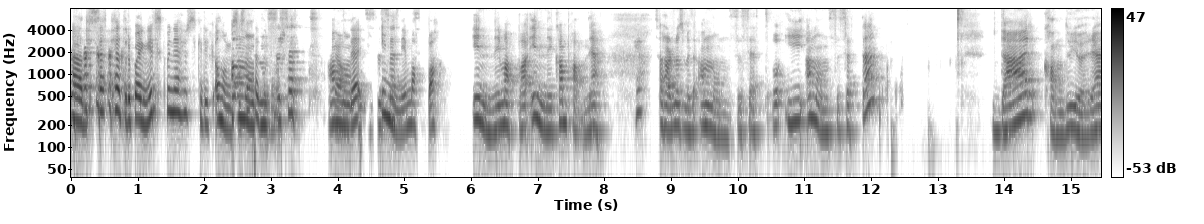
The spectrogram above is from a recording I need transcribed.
Adset heter det på engelsk, men jeg husker ikke annonsesett. Annonsesett. Ja, det er inni mappa. Inni mappa, inni kampanje, Ja. så har du noe som heter annonsesett. Og i annonsesettet, der kan du gjøre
